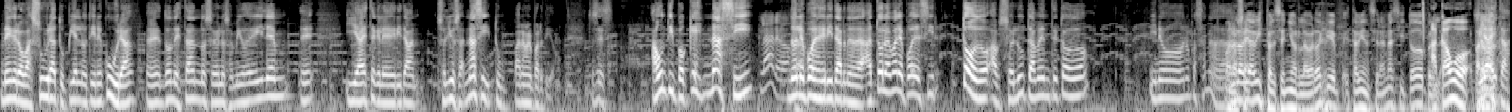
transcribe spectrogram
Negro Basura, tu piel no tiene cura. ¿eh? ¿Dónde están? No se ven los amigos de Guilhem. ¿eh? Y a este que le gritaban, Soliusa, nazi, tú, párame el partido. Entonces, a un tipo que es nazi, Claro. no le puedes gritar nada. A todo lo demás le puedes decir todo, absolutamente todo, y no, no pasa nada. no lo había visto el señor, la verdad que está bien, será nazi y todo, pero... Acá hubo. Mirá perdón. esta.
